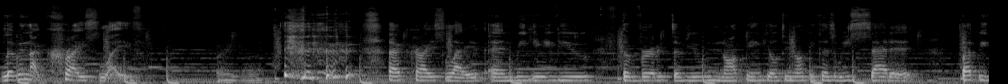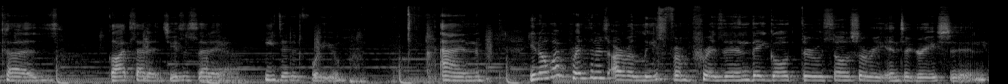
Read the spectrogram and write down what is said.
living that Christ life. There you go. that Christ life. And we gave you the verdict of you not being guilty, not because we said it, but because God said it, Jesus said it, Yeah. He did it for you. And you know, when prisoners are released from prison, they go through social reintegration.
